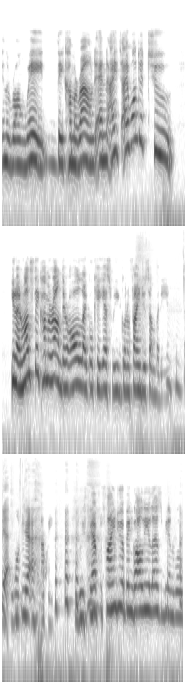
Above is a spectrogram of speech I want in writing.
in the wrong way they come around. And i i wanted to you know and once they come around they're all like okay yes we're going to find you somebody. Like, Yeah. we want you to Yeah. be happy. If we have to find you a bengali lesbian we'll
